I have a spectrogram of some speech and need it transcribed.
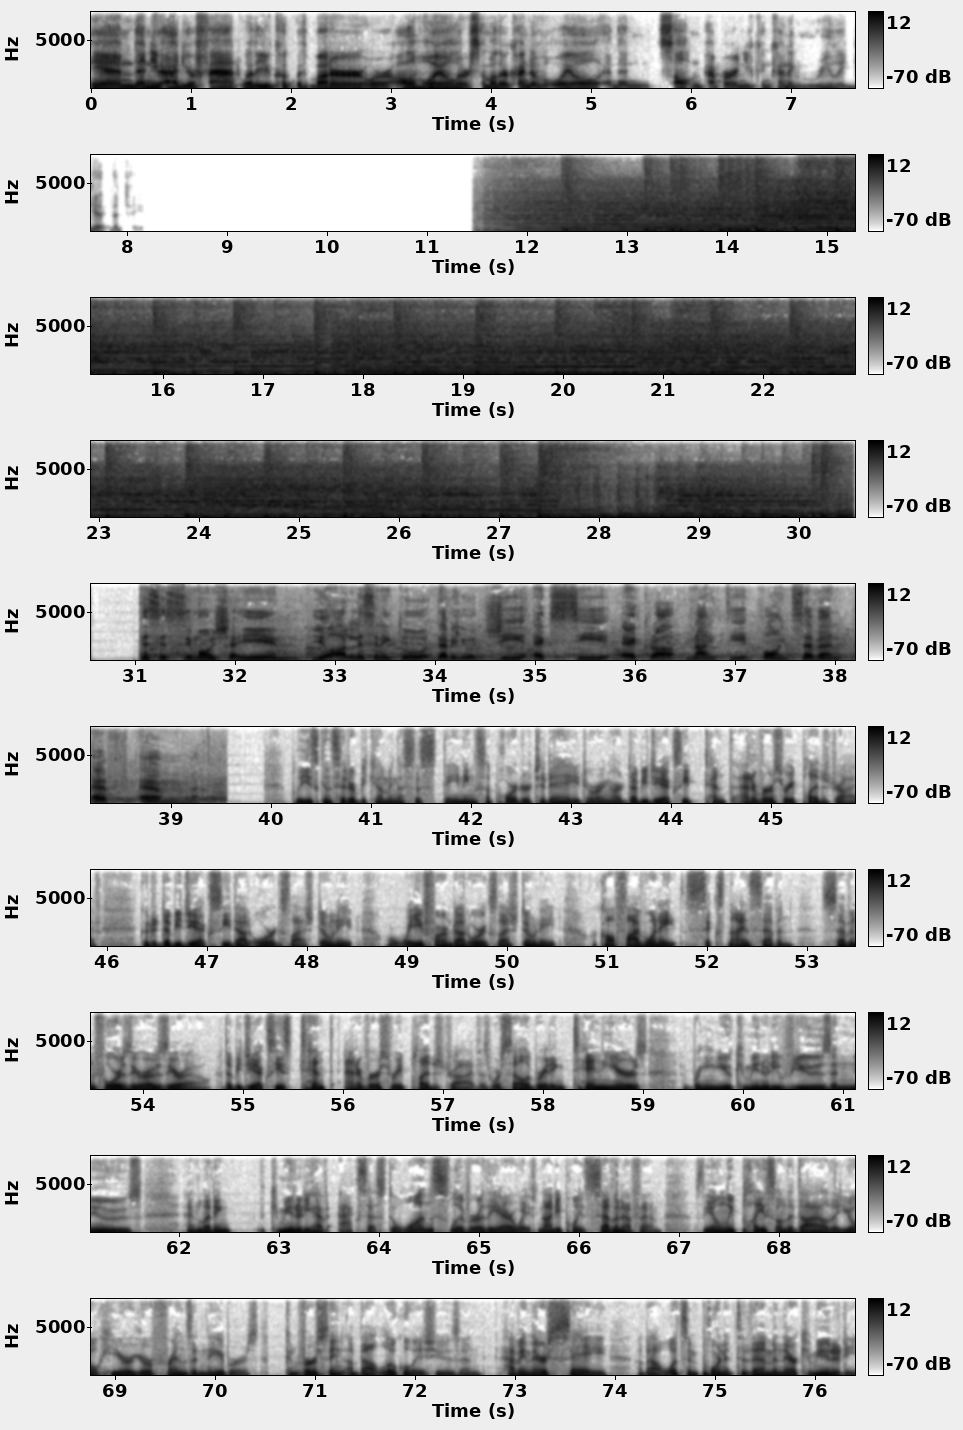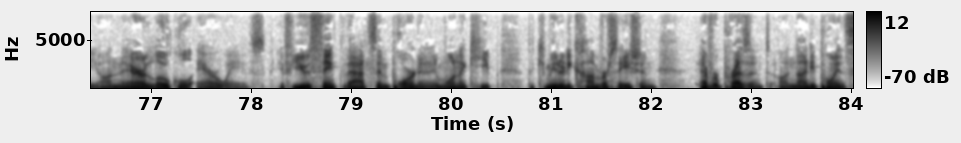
And then you add your fat, whether you cook with butter or olive oil or some other kind of oil, and then salt and pepper, and you can kind of really get the taste. This is Simon Shaheen. You are listening to WGXC Acra 90.7 FM. Please consider becoming a sustaining supporter today during our WGXC 10th anniversary pledge drive. Go to wgxc.org slash donate or wavefarm.org slash donate or call 518 697 7400. WGXC's 10th anniversary pledge drive as we're celebrating 10 years bringing you community views and news and letting the community have access to one sliver of the airwaves. 90.7 FM is the only place on the dial that you'll hear your friends and neighbors conversing about local issues and having their say about what's important to them in their community on their local airwaves. If you think that's important and want to keep the community conversation ever present on 90.7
